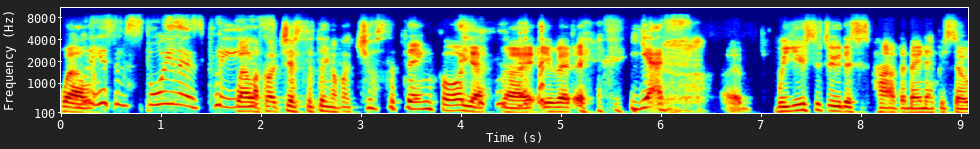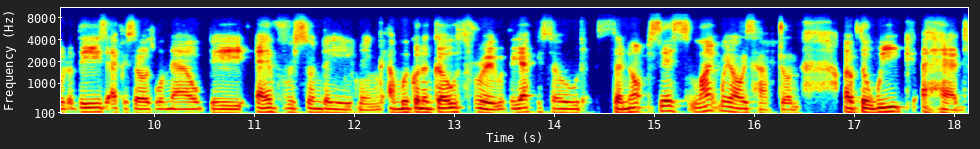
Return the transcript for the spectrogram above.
Well, want to hear some spoilers, please. well, I've got just the thing. I've got just the thing for you. Right, you ready? yes. Um, we used to do this as part of the main episode. These episodes will now be every Sunday evening, and we're going to go through the episode synopsis, like we always have done, of the week ahead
